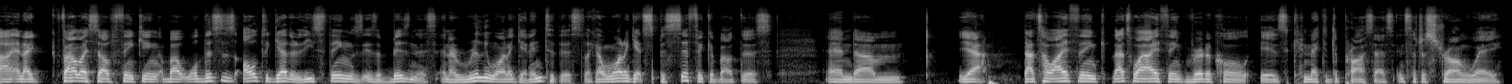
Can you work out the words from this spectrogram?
Uh, and I found myself thinking about, well, this is all together. These things is a business, and I really want to get into this. Like, I want to get specific about this, and um, yeah, that's how I think. That's why I think vertical is connected to process in such a strong way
